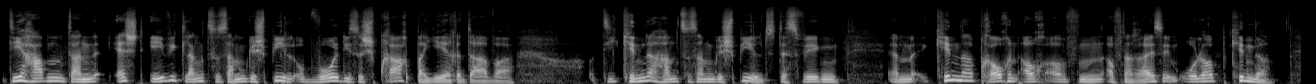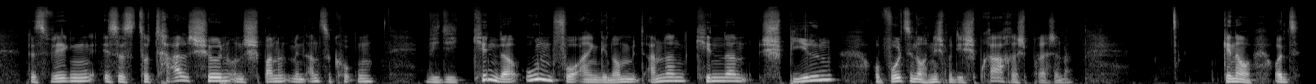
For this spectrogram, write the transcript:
die haben dann echt ewig lang zusammen gespielt, obwohl diese Sprachbarriere da war. Die Kinder haben zusammen gespielt. Deswegen, ähm, Kinder brauchen auch auf, auf einer Reise im Urlaub Kinder. Deswegen ist es total schön und spannend mit anzugucken, wie die Kinder unvoreingenommen mit anderen Kindern spielen, obwohl sie noch nicht mal die Sprache sprechen. Genau, und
